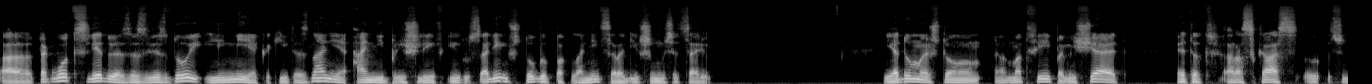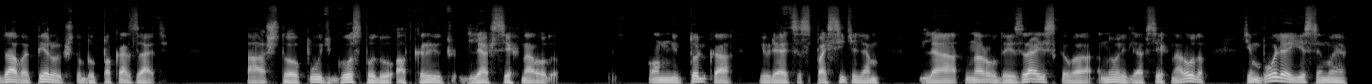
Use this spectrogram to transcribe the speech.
А, так вот, следуя за звездой и имея какие-то знания, они пришли в Иерусалим, чтобы поклониться родившемуся царю. Я думаю, что а, Матфей помещает этот рассказ э, сюда, во-первых, чтобы показать, а, что путь Господу открыт для всех народов. Он не только является спасителем для народа израильского, но и для всех народов. Тем более, если мы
